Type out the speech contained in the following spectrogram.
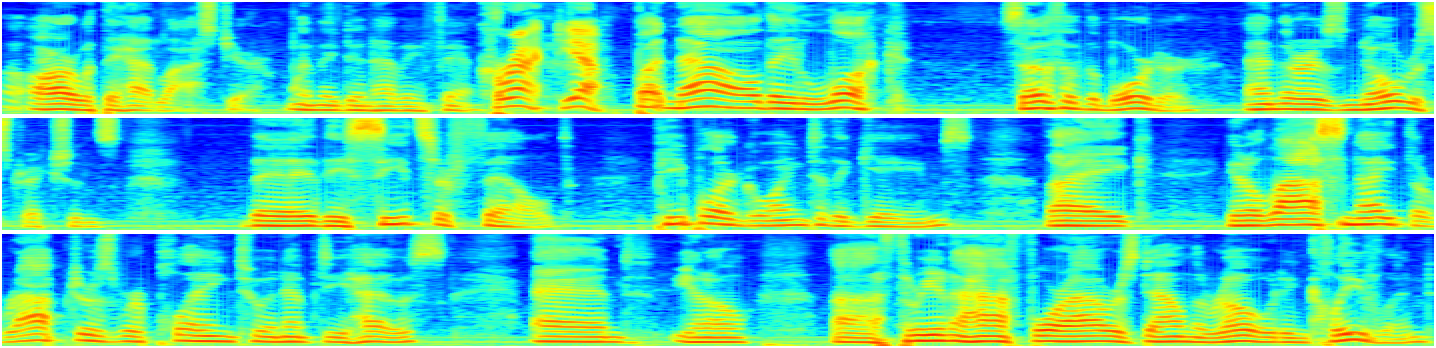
are what they had last year when they didn't have any fans. Correct. Yeah. But now they look south of the border, and there is no restrictions. the The seats are filled. People are going to the games. Like you know, last night the Raptors were playing to an empty house, and you know, uh, three and a half, four hours down the road in Cleveland,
